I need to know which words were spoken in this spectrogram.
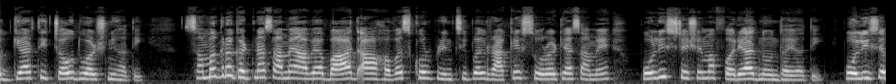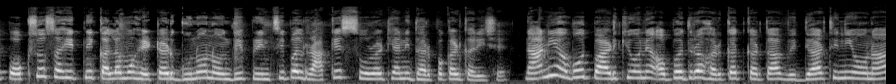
અગિયારથી ચૌદ વર્ષની હતી. સમગ્ર ઘટના સામે આવ્યા બાદ આ હવસખોર પ્રિન્સિપલ રાકેશ સોરઠિયા સામે પોલીસ સ્ટેશનમાં ફરિયાદ નોંધાઈ હતી. પોલીસે પોક્સો સહિતની કલમો હેઠળ ગુનો નોંધી પ્રિન્સિપલ રાકેશ સોરઠિયાની ધરપકડ કરી છે. નાની અબોધ બાળકીઓને અભદ્ર હરકત કરતા વિદ્યાર્થિનીઓના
